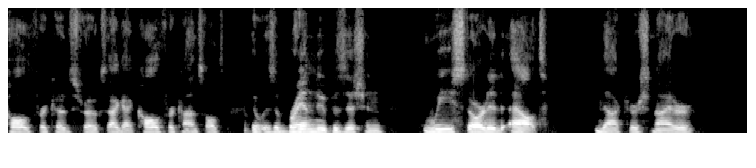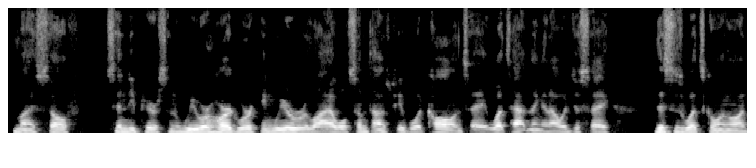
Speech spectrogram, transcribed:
called for code strokes. I got called for consults. It was a brand new position. We started out, Dr. Schneider, myself, Cindy Pearson. We were hardworking. We were reliable. Sometimes people would call and say, "What's happening?" And I would just say, "This is what's going on."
